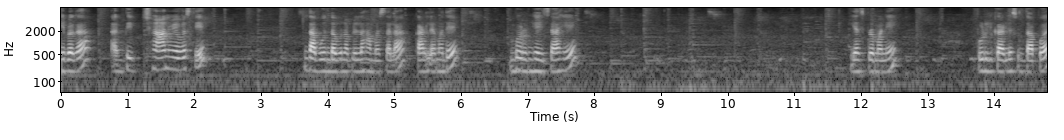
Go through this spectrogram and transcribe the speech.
हे बघा अगदी छान व्यवस्थित दाबून दाबून आपल्याला हा मसाला कारल्यामध्ये भरून घ्यायचा आहे. याचप्रमाणे पुढील कारलेसुद्धा आपण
